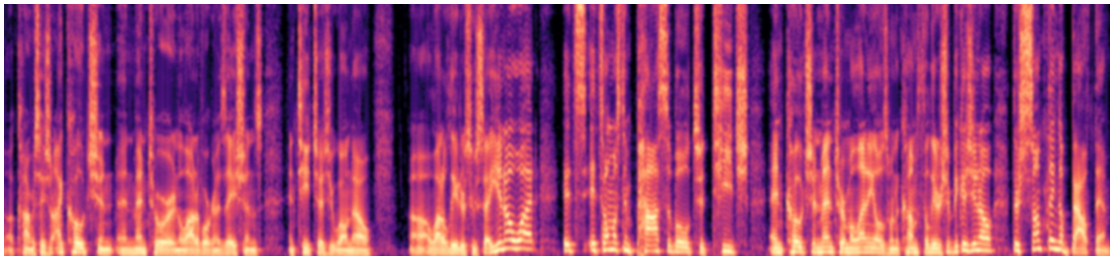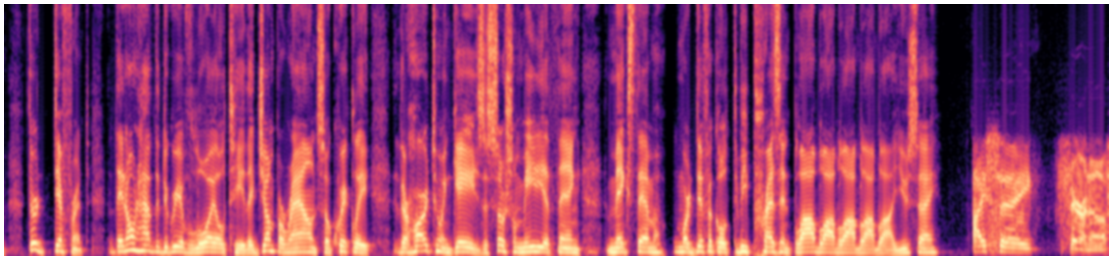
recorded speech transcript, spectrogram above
uh, conversation. I coach and, and mentor in a lot of organizations and teach, as you well know. Uh, a lot of leaders who say, you know what, it's it's almost impossible to teach and coach and mentor millennials when it comes to leadership because you know there's something about them. They're different. They don't have the degree of loyalty. They jump around so quickly. They're hard to engage. The social media thing makes them more difficult to be present. Blah blah blah blah blah. You say? I say fair enough,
